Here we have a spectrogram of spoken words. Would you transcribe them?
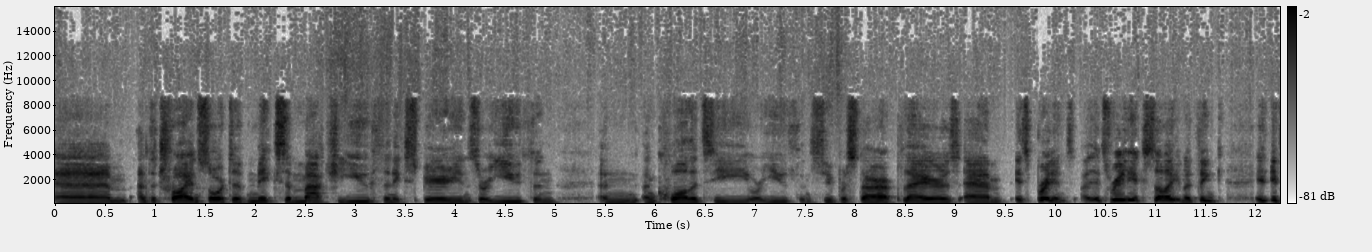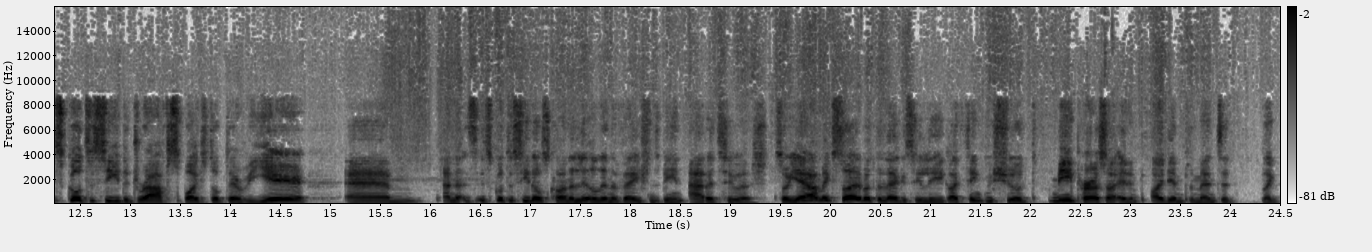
um, and to try and sort of mix and match youth and experience or youth and and, and quality or youth and superstar players. Um, it's brilliant. It's really exciting. I think it, it's good to see the draft spiced up every year. Um, and it's, it's good to see those kind of little innovations being added to it. So yeah, I'm excited about the Legacy League. I think we should. Me personally, I'd, I'd implement it like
